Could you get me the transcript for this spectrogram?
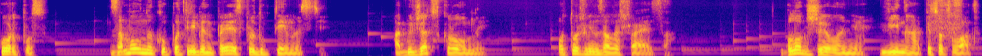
Корпус. Замовнику потрібен приріст продуктивності, а бюджет скромний. Отож він залишається. Блок живлення Вінга 500 Вт.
